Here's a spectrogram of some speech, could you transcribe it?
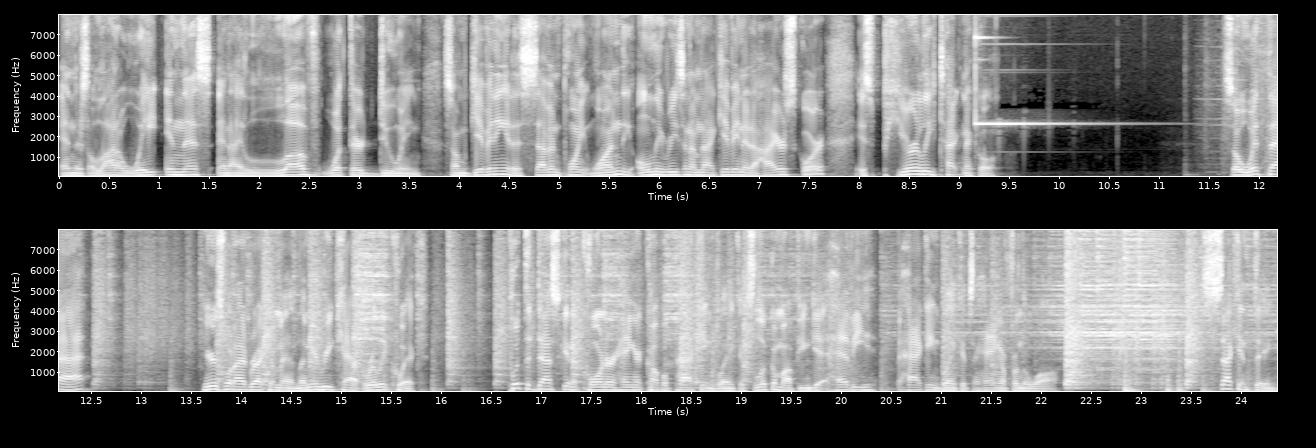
and there's a lot of weight in this. And I love what they're doing. So I'm giving it a 7.1. The only reason I'm not giving it a higher score is purely technical. So with that, here's what I'd recommend. Let me recap really quick. Put the desk in a corner, hang a couple packing blankets, look them up. You can get heavy packing blankets and hang them from the wall. Second thing,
